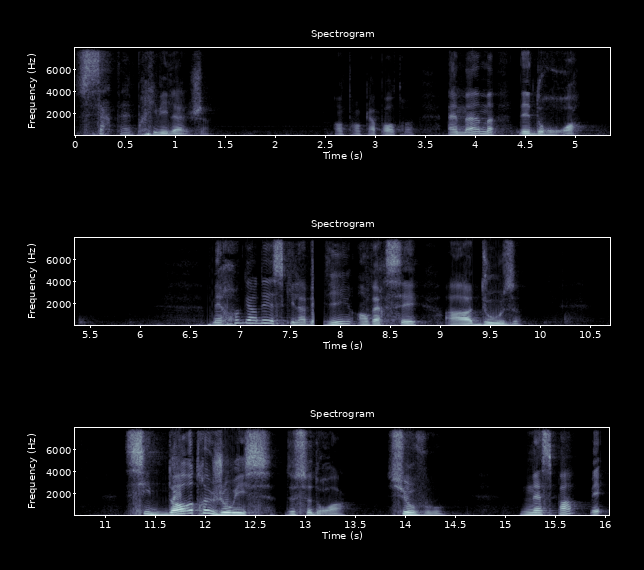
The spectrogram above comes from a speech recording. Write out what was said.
certains privilèges en tant qu'apôtre, et même des droits. Mais regardez ce qu'il avait dit en verset 12. Euh, si d'autres jouissent de ce droit sur vous, n'est-ce pas? Mais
